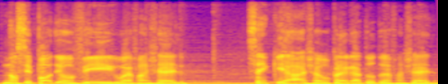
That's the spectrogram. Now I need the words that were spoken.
Não se pode ouvir o Evangelho sem que haja o pregador do Evangelho.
